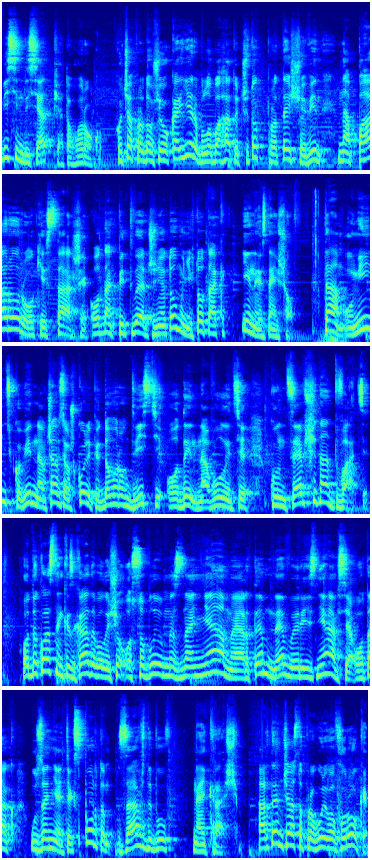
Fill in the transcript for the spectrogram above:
85-го року. Хоча впродовж його кар'єри було багато чуток про те, що він на пару років старший, однак підтвердження тому ніхто так і не знайшов. Там, у Мінську, він навчався в школі під номером 201 на вулиці Кунцевщина, 20. Однокласники згадували, що особливими знаннями Артем не вирізнявся, однак у заняттях спортом завжди був найкращим. Артем часто прогулював уроки,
